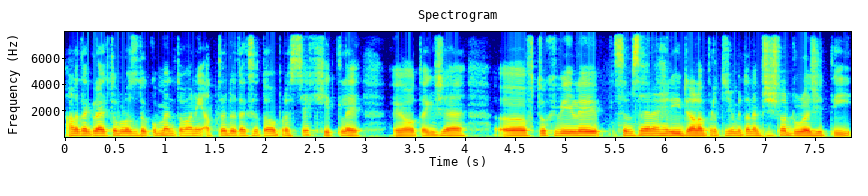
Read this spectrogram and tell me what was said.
Ale takhle, jak to bylo zdokumentované a tedy, tak se toho prostě chytli. Jo, takže uh, v tu chvíli jsem se nehlídala, protože mi to nepřišlo důležitý.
